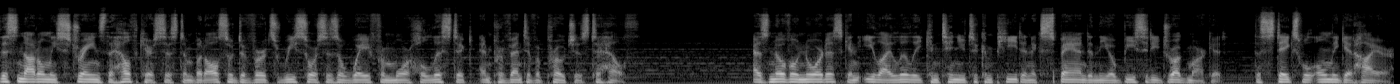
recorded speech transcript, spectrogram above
This not only strains the healthcare system but also diverts resources away from more holistic and preventive approaches to health. As Novo Nordisk and Eli Lilly continue to compete and expand in the obesity drug market, the stakes will only get higher.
